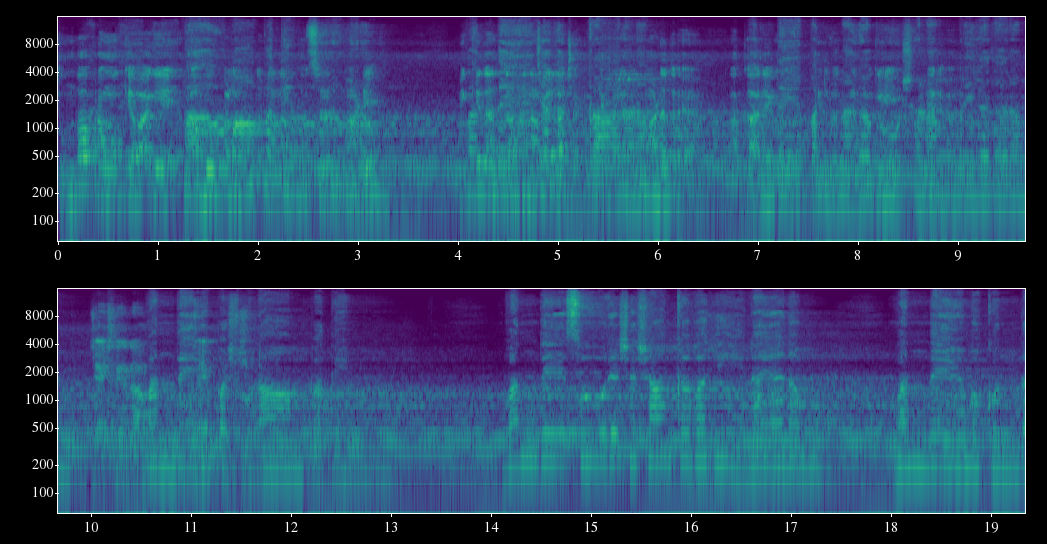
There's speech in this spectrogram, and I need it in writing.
ತುಂಬಾ ಪ್ರಾಮುಖ್ಯವಾಗಿ ರಾಹುಕಾಲ ಒಂದನ್ನು ನಾವು ಕನ್ಸಿಡರ್ ಮಾಡಿ ಮಿಕ್ಕಿದಂತಹ ನಾವೆಲ್ಲ ಚಟುವಟಿಕೆಗಳನ್ನು ಮಾಡಿದ್ರೆ ಆ ಕಾರ್ಯಗಳು ನಿರ್ವಿಘ್ನವಾಗಿ ನೆರವೇರುತ್ತೆ. मृगधरं ಜೈ ಶ್ರೀರಾಮ್ वन्दे ಜೈ ಮನುಷ್ಯ. पशूनां पतिम् वन्दे सूर्यशशाङ्कवहीनयनं वन्दे मुकुन्द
